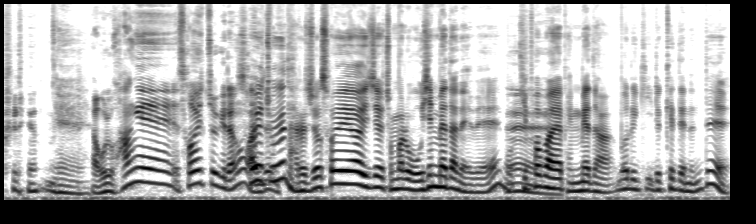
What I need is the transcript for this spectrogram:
아, 그래요? 네. 야, 우리 황해 서해 쪽이랑은 서해 완전 쪽은 다르죠. 서해야 이제 정말 50m 내외, 뭐 네. 깊어봐야 100m, 뭐 이렇게 이렇게 되는데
